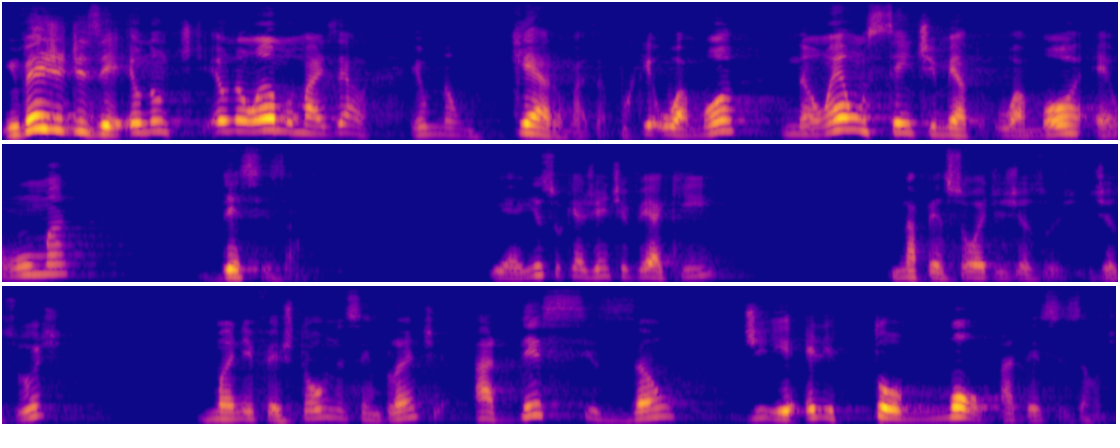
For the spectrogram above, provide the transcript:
Em vez de dizer eu não, eu não amo mais ela, eu não quero mais ela. Porque o amor não é um sentimento, o amor é uma decisão. E é isso que a gente vê aqui na pessoa de Jesus. Jesus manifestou no semblante a decisão de. Ele tomou a decisão de.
